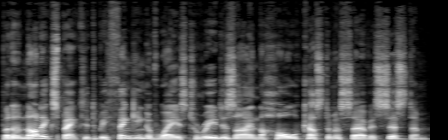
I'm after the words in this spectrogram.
but are not expected to be thinking of ways to redesign the whole customer service system.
